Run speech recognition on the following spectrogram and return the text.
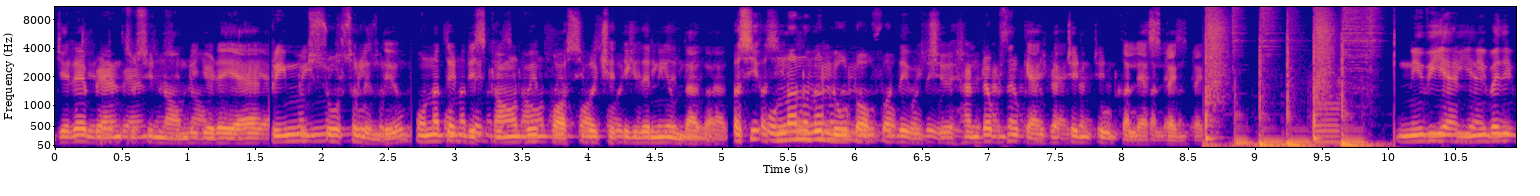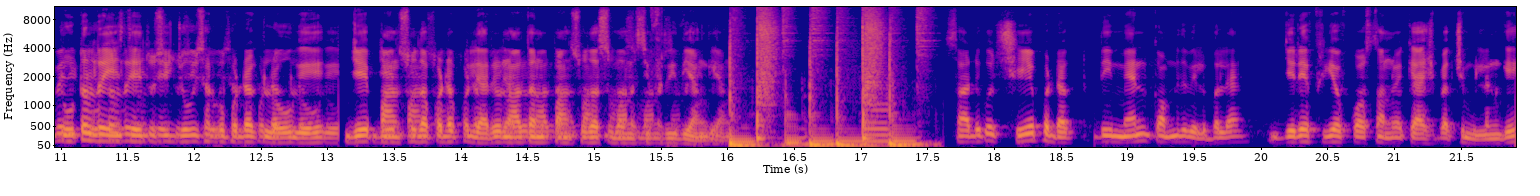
ਜਿਹੜੇ ਬ੍ਰਾਂਡ ਤੁਸੀਂ ਨਾਰਮਲੀ ਜਿਹੜੇ ਹੈ ਪ੍ਰੀਮੀਅਮ ਸਟੋਰਸ ਤੋਂ ਲੈਂਦੇ ਹੋ ਉਹਨਾਂ ਤੇ ਡਿਸਕਾਊਂਟ ਵੀ ਪੋਸੀਬਲ ਛੇਤੀ ਕਿਤੇ ਨਹੀਂ ਹੁੰਦਾਗਾ। ਅਸੀਂ ਉਹਨਾਂ ਨੂੰ ਵੀ ਲੂਟ ਆਫਰ ਦੇ ਵਿੱਚ 100% ਕੈਸ਼ਬੈਕ ਚ ਇਨਕਲੂਡ ਕਰ ਲਿਆ ਇਸ ਟਾਈਮ ਨੀਵੀਆ ਨੀਵੇ ਦੀ ਟੋਟਲ ਰੇਂਜ ਤੇ ਤੁਸੀਂ ਜੋ ਵੀ ਸਾਡੇ ਕੋਲ ਪ੍ਰੋਡਕਟ ਲਓਗੇ ਜੇ 500 ਦਾ ਪ੍ਰੋਡਕਟ ਲੈ ਰਹੇ ਹੋ ਨਾਲ ਤੁਹਾਨੂੰ 500 ਦਾ ਸਮਾਨ ਅਸੀਂ ਫ੍ਰੀ ਦਿਆਂਗੇ। ਸਾਡੇ ਕੋਲ 6 ਪ੍ਰੋਡਕਟ ਦੀ ਮੈਨ ਕੰਪਨੀ ਦੇ ਅਵੇਲੇਬਲ ਹੈ ਜਿਹੜੇ ਫ੍ਰੀ ਆਫ ਕਾਸਟ ਤੁਹਾਨੂੰ ਕੈਸ਼ਬੈਕ ਚ ਮਿਲਣਗੇ।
